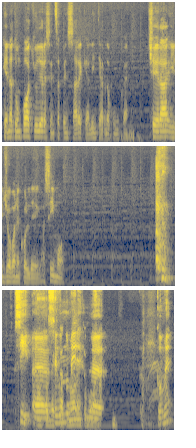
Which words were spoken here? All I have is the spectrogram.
che è andato un po' a chiudere senza pensare che all'interno comunque c'era il giovane collega. Simo. sì, eh, secondo me... Eh, come?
